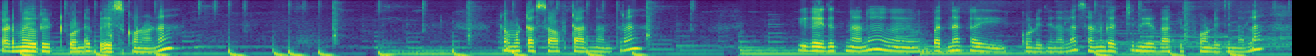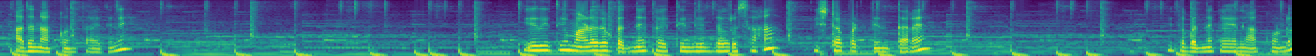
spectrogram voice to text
ಕಡಿಮೆ ಉರಿ ಇಟ್ಕೊಂಡೆ ಬೇಯಿಸ್ಕೊಳೋಣ ಟೊಮೊಟೊ ಸಾಫ್ಟ್ ಆದ ನಂತರ ಈಗ ಇದಕ್ಕೆ ನಾನು ಬದನೆಕಾಯಿ ಇಟ್ಕೊಂಡಿದ್ದೀನಲ್ಲ ಸಣ್ಣಗೆ ಹಚ್ಚಿ ನೀರಿಗೆ ಹಾಕಿ ಇಟ್ಕೊಂಡಿದ್ದೀನಲ್ಲ, ಅದನ್ನು ಹಾಕ್ಕೊತಾ ಇದ್ದೀನಿ. ಈ ರೀತಿ ಮಾಡಿದ್ರೆ ಬದನೆಕಾಯಿ ತಿಂದಿದ್ದವರು ಸಹ ಇಷ್ಟಪಟ್ಟು ತಿಂತಾರೆ. ಈಗ ಬದನೆಕಾಯಿ ಎಲ್ಲ ಹಾಕ್ಕೊಂಡು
